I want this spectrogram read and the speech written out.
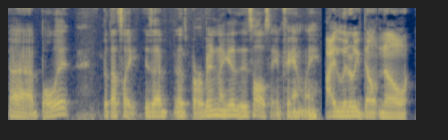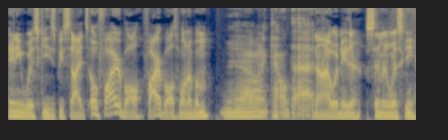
uh Bulleit, but that's like is that that's bourbon? I guess it's all the same family. I literally don't know any whiskeys besides oh Fireball. Fireball's one of them. Yeah, I wouldn't count that. No, I wouldn't either. Cinnamon whiskey.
